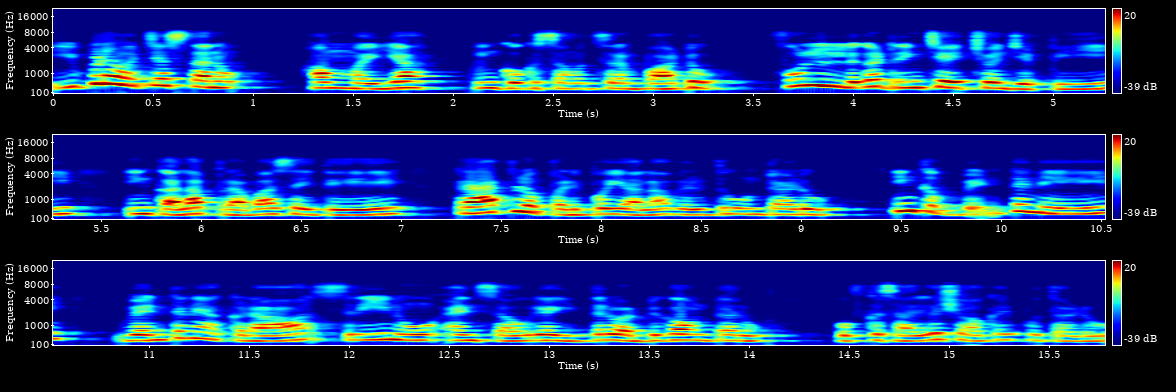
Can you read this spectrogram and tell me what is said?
ఇప్పుడే వచ్చేస్తాను. అమ్మయ్యా ఇంకొక సంవత్సరం పాటు ఫుల్గా డ్రింక్ చేయొచ్చు అని చెప్పి ఇంకలా ప్రభాస్ అయితే ట్రాప్లో పడిపోయి అలా వెళ్తూ ఉంటాడు. ఇంకా వెంటనే వెంటనే అక్కడ శ్రీను అండ్ శౌర్య ఇద్దరు అడ్డుగా ఉంటారు. ఒక్కసారిగా షాక్ అయిపోతాడు.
